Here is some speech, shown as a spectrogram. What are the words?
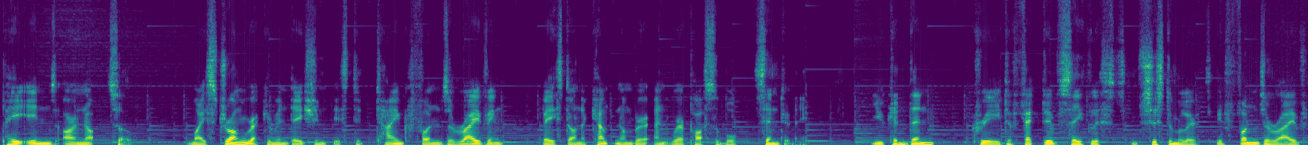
pay ins are not so. My strong recommendation is to tag funds arriving based on account number and, where possible, sender name. You can then create effective safe lists and system alerts if funds arrive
